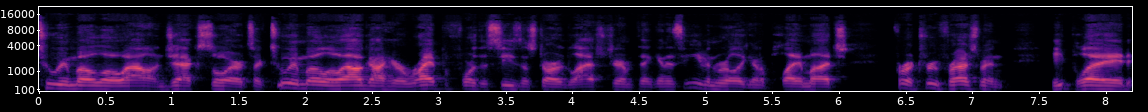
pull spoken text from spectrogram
Tuimoloau Al and Jack Sawyer. It's like Tuimoloau Al got here right before the season started last year. I'm thinking, is he even really going to play much for a true freshman? He played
